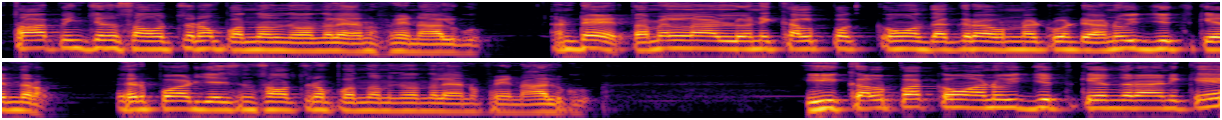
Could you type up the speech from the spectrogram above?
స్థాపించిన సంవత్సరం పంతొమ్మిది వందల ఎనభై నాలుగు. అంటే తమిళనాడులోని కల్పక్కం దగ్గర ఉన్నటువంటి అణు విద్యుత్ కేంద్రం ఏర్పాటు చేసిన సంవత్సరం పంతొమ్మిది వందల ఎనభై నాలుగు. ఈ కల్పక్కం అణు విద్యుత్ కేంద్రానికే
